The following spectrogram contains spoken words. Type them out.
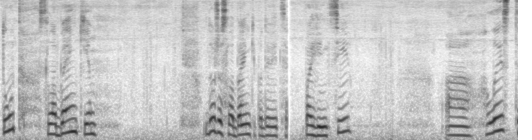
Тут слабенькі, дуже слабенькі, подивіться, пагінці, лист.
